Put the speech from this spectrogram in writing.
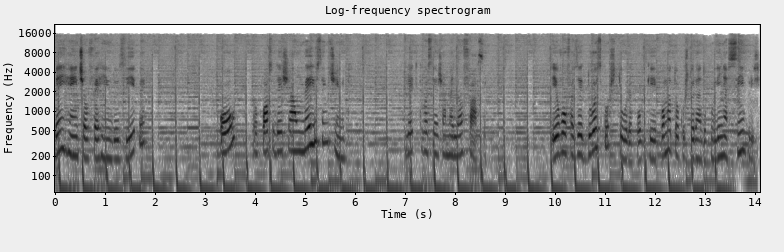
bem rente ao ferrinho do zíper, ou eu posso deixar um meio centímetro, do jeito que você achar melhor, faça. Eu vou fazer duas costuras, porque como eu tô costurando com linha simples,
